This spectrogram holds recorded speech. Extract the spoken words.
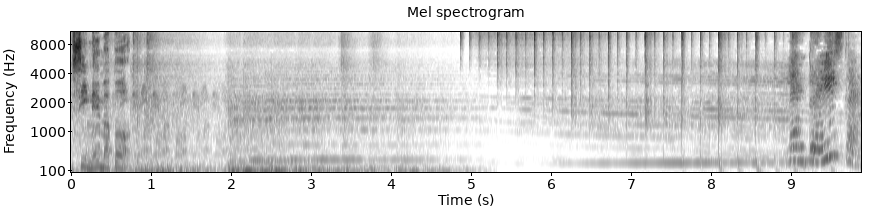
Cinema Pop. Entrevista.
